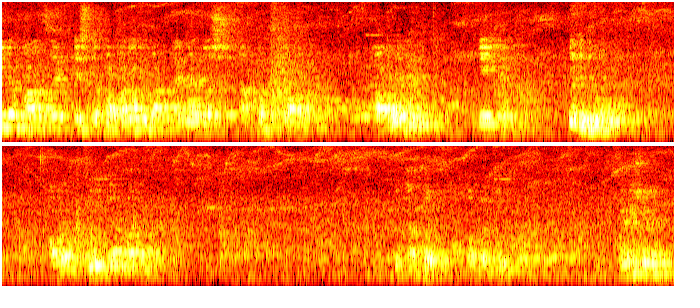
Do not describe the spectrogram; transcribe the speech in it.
Güterfahrzeug ist eine Verwandlung nach einmal durch Abflussbahn. Warum? Wegen. Aber so derweise. Und Abfluss noch dazu. Dankeschön.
